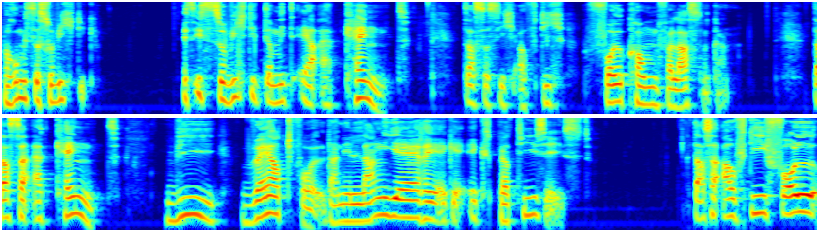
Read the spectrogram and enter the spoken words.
Warum ist das so wichtig? Es ist so wichtig, damit er erkennt, dass er sich auf dich vollkommen verlassen kann. Dass er erkennt, wie wertvoll deine langjährige Expertise ist, dass er auf die voll,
